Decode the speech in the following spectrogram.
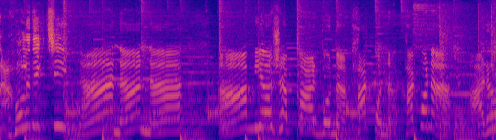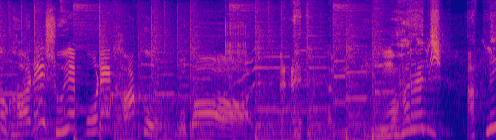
না হলে দেখছি। না না না আমিও সব পারব না থাকো না থাকো না আরও ঘরে শুয়ে পড়ে থাকো। গোপাল। মহারাজ আপনি?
